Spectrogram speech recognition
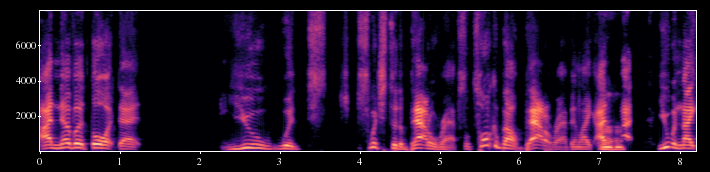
I never thought that you would s- switch to the battle rap. So talk about battle rapping. Like, I, Mhm. I you would night.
